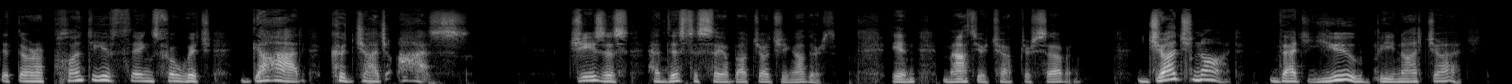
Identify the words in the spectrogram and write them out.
that there are plenty of things for which God could judge us. Jesus had this to say about judging others in Matthew chapter 7 Judge not that you be not judged.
